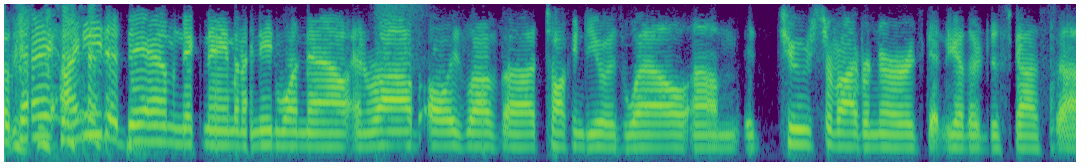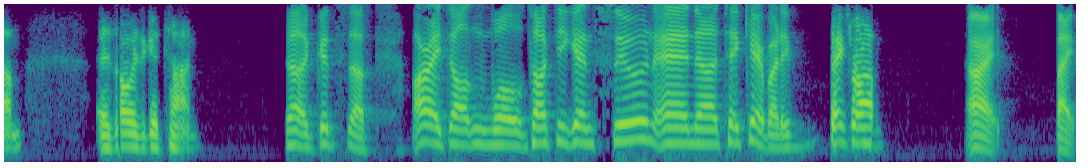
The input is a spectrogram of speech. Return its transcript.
Okay, I need a damn nickname, and I need one now. And Rob, always love uh, talking to you as well. Um, two Survivor nerds getting together to discuss um, is always a good time. Uh, good stuff. All right, Dalton, we'll talk to you again soon, and uh, take care, buddy. Thanks, Rob. All right, bye.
